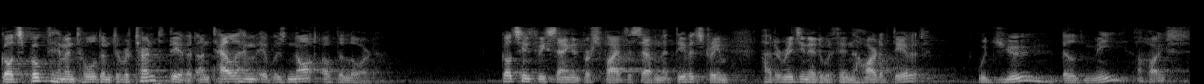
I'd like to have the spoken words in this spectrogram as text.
God spoke to him and told him to return to David and tell him it was not of the Lord. God seems to be saying in verse 5 to 7 that David's dream had originated within the heart of David. Would you build me a house?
